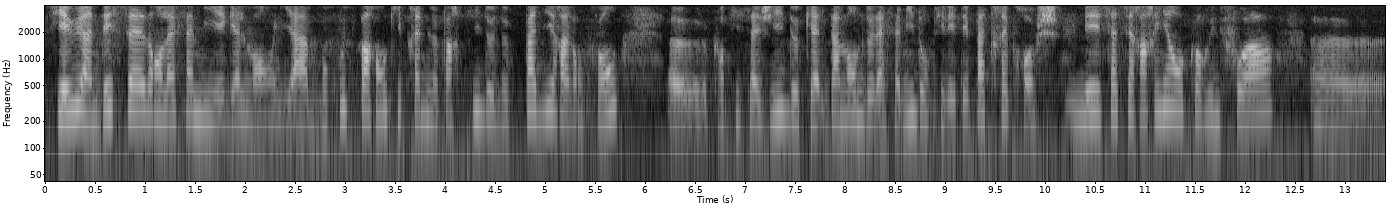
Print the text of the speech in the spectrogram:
S'il y a eu un décès dans la famille également, il y a beaucoup de parents qui prennent le parti de ne pas dire à l'enfant euh, quand il s'agit d'un membre de la famille dont il n'était pas très proche. Mais ça sert à rien encore une fois. Euh,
